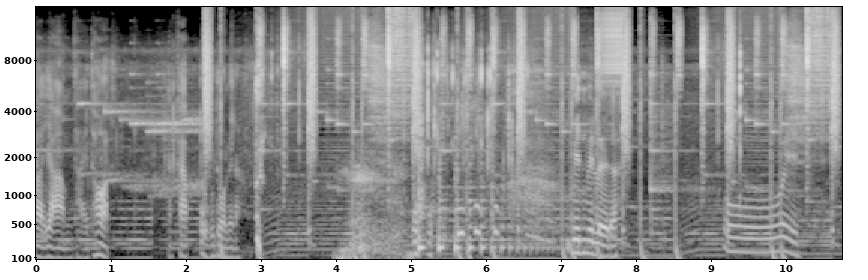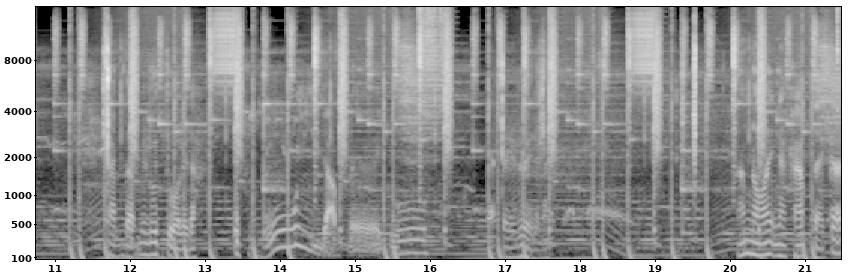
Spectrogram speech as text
พยายามถ่ายทอดนะครับโอ้โหโดนเลยนะบินไปเลยนะ โอ้ยยับแบบไม่รู้ตัวเลยนะโอ้โหยับเลยกูแปะไปเรื่อยๆเลยนะน้ำน้อยนะครับ แต่ก็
